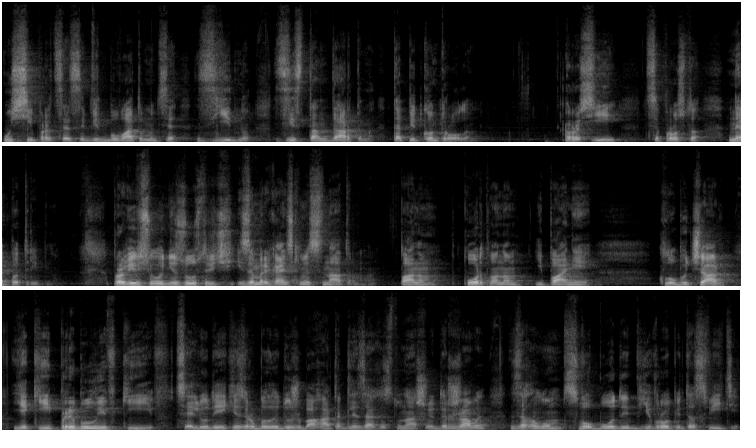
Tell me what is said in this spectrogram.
усі процеси відбуватимуться згідно зі стандартами та під контролем. Росії це просто не потрібно. Провів сьогодні зустріч із американськими сенаторами, паном Портманом і пані Клобучар, які прибули в Київ. Це люди, які зробили дуже багато для захисту нашої держави, загалом свободи в Європі та світі.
